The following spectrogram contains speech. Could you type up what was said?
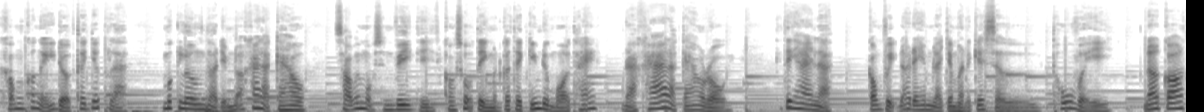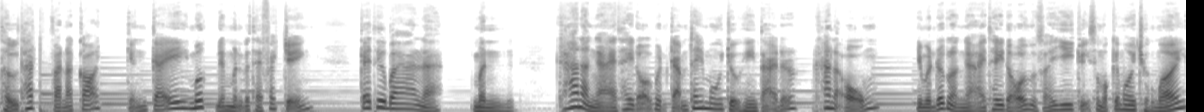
không có nghĩ được. Thứ nhất là mức lương thời điểm đó khá là cao. So với một sinh viên thì con số tiền mình có thể kiếm được mỗi tháng đã khá là cao rồi. Cái thứ hai là công việc đó đem lại cho mình cái sự thú vị. Nó có thử thách và nó có những cái mức để mình có thể phát triển. Cái thứ ba là mình khá là ngại thay đổi. Mình cảm thấy môi trường hiện tại đó khá là ổn. Nhưng mình rất là ngại thay đổi mình phải di chuyển sang một cái môi trường mới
